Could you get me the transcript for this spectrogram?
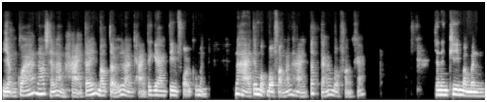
Giận quá nó sẽ làm hại tới bao tử là hại tới gan tim phổi của mình. Nó hại tới một bộ phận nó hại tất cả các bộ phận khác. Cho nên khi mà mình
